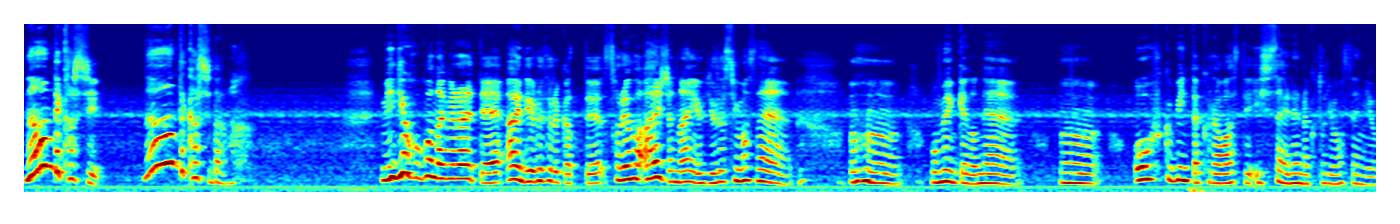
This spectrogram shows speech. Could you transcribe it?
なんて歌詞？なんて歌詞だ？右頬殴られて愛で許せるかってそれは愛じゃないよ。許しません。うん。ごめんけどね。うん。往復ビンタ食らわせて一切連絡取りませんよ。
